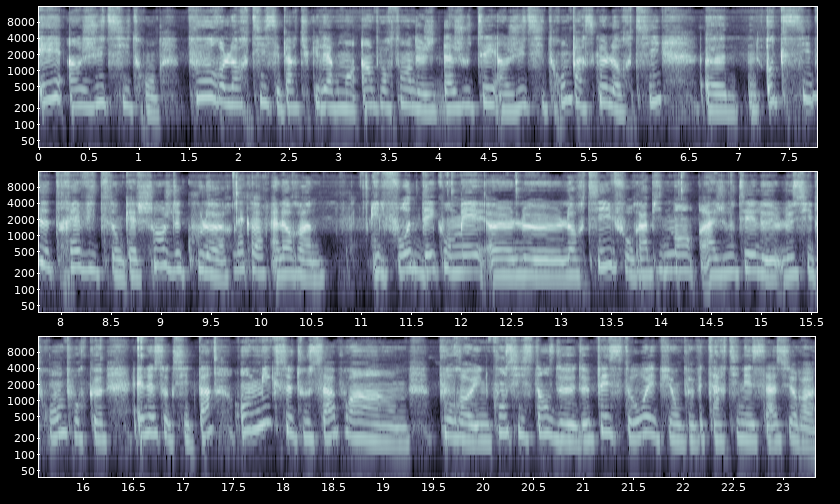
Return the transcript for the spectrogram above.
et un jus de citron. Pour l'ortie, c'est particulièrement important d'ajouter un jus de citron parce que l'ortie euh, oxyde très vite, donc elle change de couleur. D'accord. Alors, euh, il faut, dès qu'on met euh, le- l'ortie, il faut rapidement ajouter le, le citron pour que elle ne s'oxyde pas. On mixe tout ça pour, un, pour euh, une consistance de, de pesto et puis on peut tartiner ça sur, euh,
